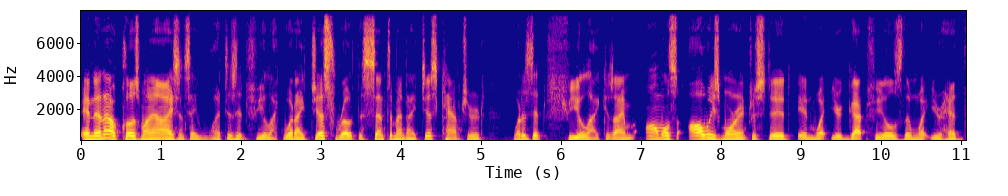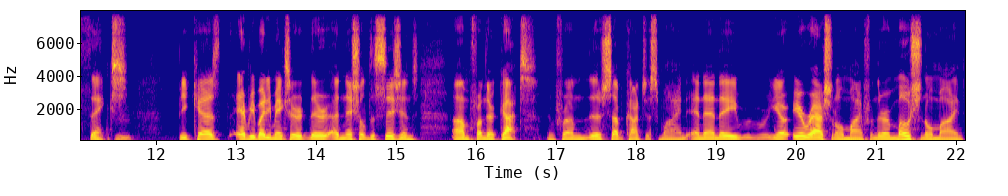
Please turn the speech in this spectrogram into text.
And then I'll close my eyes and say, what does it feel like? What I just wrote, the sentiment I just captured what does it feel like? Because I'm almost always more interested in what your gut feels than what your head thinks. Mm. Because everybody makes their, their initial decisions um, from their gut, from their subconscious mind, and then they, you know, irrational mind from their emotional mind,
